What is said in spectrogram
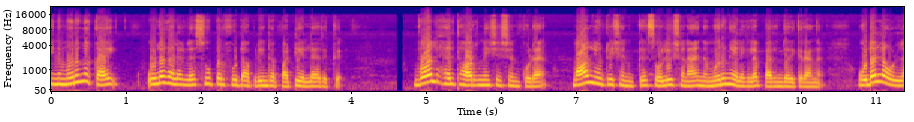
இந்த முருங்கைக்காய் உலக அளவில் சூப்பர் ஃபுட் அப்படின்ற பட்டியலில் இருக்குது வேர்ல்ட் ஹெல்த் ஆர்கனைசேஷன் கூட மால் நியூட்ரிஷனுக்கு சொல்யூஷனாக இந்த முருங்கை இலைகளை பரிந்துரைக்கிறாங்க. உடலில் உள்ள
